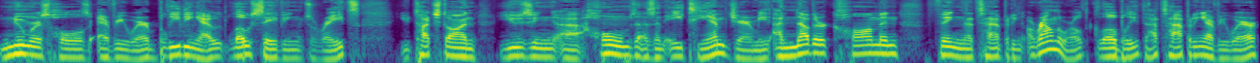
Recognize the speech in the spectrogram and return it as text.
Numerous holes everywhere, bleeding out, low savings rates. You touched on using uh, homes as an ATM, Jeremy. Another common thing that's happening around the world, globally. That's happening everywhere.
